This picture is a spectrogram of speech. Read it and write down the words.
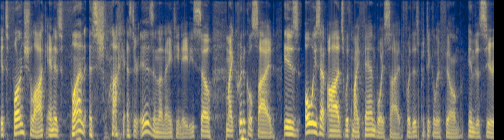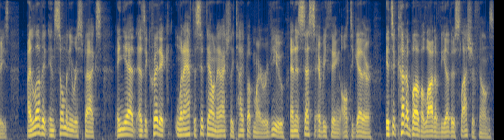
it's fun schlock and as fun as schlock as there is in the 1980s. So my critical side is always at odds with my fanboy side for this particular film in this series. I love it in so many respects, and yet, as a critic, when I have to sit down and actually type up my review and assess everything altogether, it's a cut above a lot of the other slasher films.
